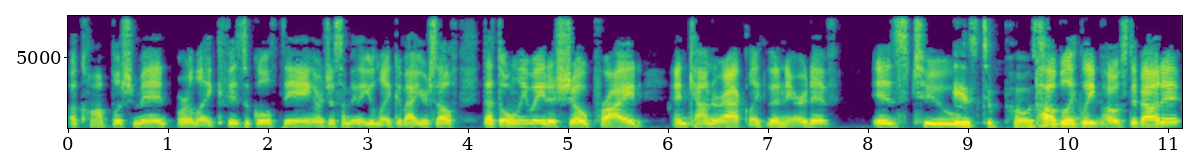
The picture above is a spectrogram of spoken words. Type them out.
accomplishment or like physical thing or just something that you like about yourself that the only way to show pride and counteract like the narrative is to is to post publicly about post about it.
